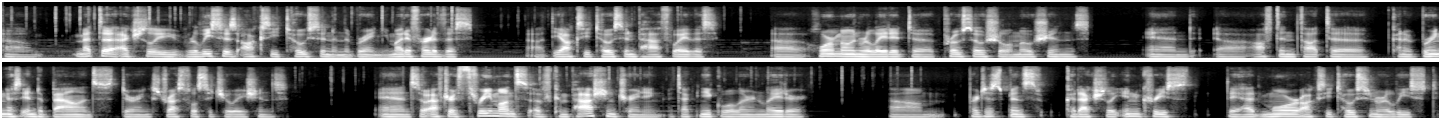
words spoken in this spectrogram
um, Metta actually releases oxytocin in the brain. You might have heard of this, uh, the oxytocin pathway, this uh, hormone related to prosocial emotions, and uh, often thought to kind of bring us into balance during stressful situations. And so, after three months of compassion training, a technique we'll learn later, um, participants could actually increase, they had more oxytocin released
